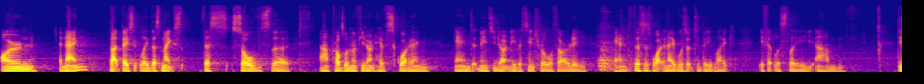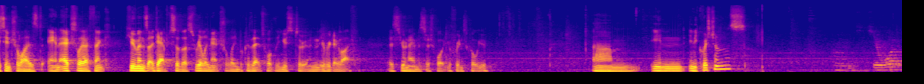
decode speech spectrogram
own a name, but basically this makes this solves the uh, problem if you don't have squatting, and it means you don't need a central authority. And this is what enables it to be like effortlessly um, decentralized. And actually, I think humans adapt to this really naturally because that's what they're used to in everyday life. Is your name is just what your friends call you. Um, in any questions? Um, yeah, what,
